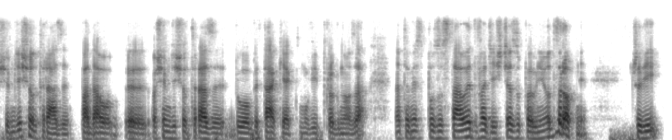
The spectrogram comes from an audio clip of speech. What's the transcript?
80 razy padało, 80 y, razy byłoby tak, jak mówi prognoza, natomiast pozostałe 20 zupełnie odwrotnie. Czyli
